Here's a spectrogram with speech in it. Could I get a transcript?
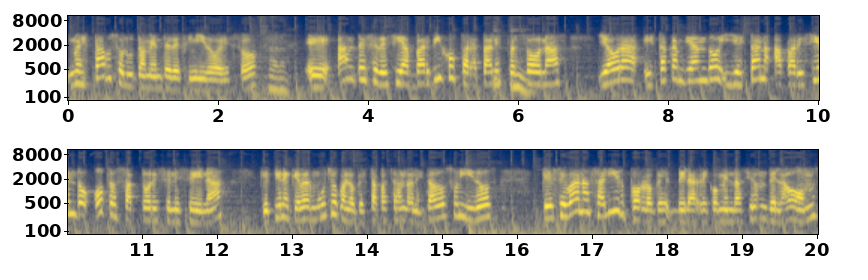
no está absolutamente definido eso. Claro. Eh, antes se decía barbijos para tales personas y ahora está cambiando y están apareciendo otros factores en escena que tiene que ver mucho con lo que está pasando en Estados Unidos, que se van a salir por lo que de la recomendación de la OMS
